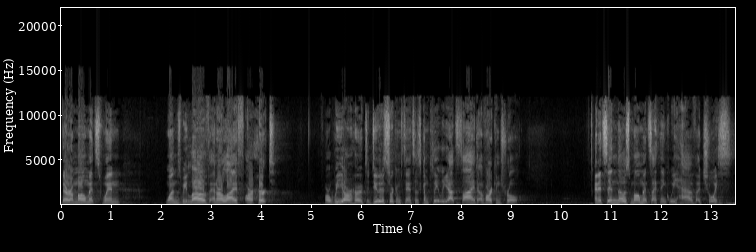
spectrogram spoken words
There are moments when ones we love in our life are hurt, or we are hurt due to circumstances completely outside of our control. And it's in those moments I think we have a choice.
